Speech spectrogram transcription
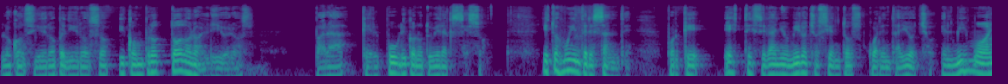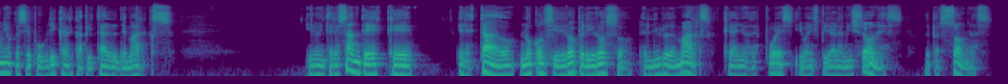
lo consideró peligroso y compró todos los libros para que el público no tuviera acceso. Y esto es muy interesante, porque este es el año 1848, el mismo año que se publica El Capital de Marx. Y lo interesante es que el Estado no consideró peligroso el libro de Marx, que años después iba a inspirar a millones de personas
